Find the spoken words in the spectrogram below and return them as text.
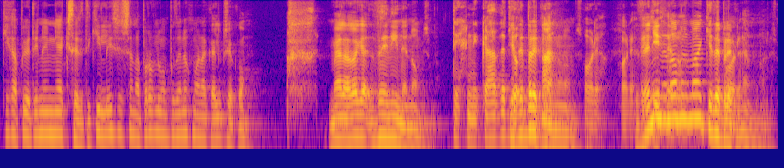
και είχα πει ότι είναι μια εξαιρετική λύση σε ένα πρόβλημα που δεν έχουμε ανακαλύψει ακόμα. Με άλλα λόγια, δεν είναι νόμισμα. Τεχνικά δεν Και το... δεν πρέπει να Α, είναι νόμισμα. Ωραία, ωραία. Δεν Εκεί είναι θέλω. νόμισμα και δεν πρέπει Ωραία. να είναι νόμισμα.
